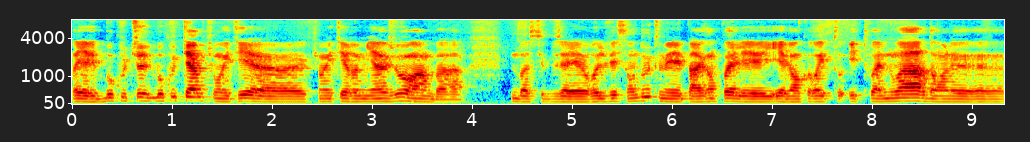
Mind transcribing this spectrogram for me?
Bah, Il y avait beaucoup de, choses, beaucoup de termes qui ont été, euh, qui ont été remis à jour. hein, bah, bah, ce que vous avez relevé sans doute, mais par exemple, ouais, les- il y avait encore éto- Étoile Noire dans le.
